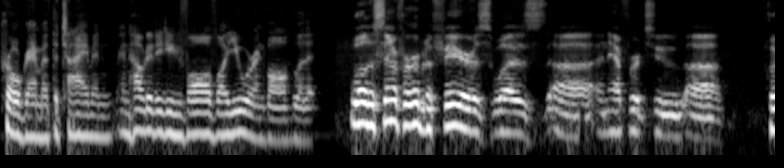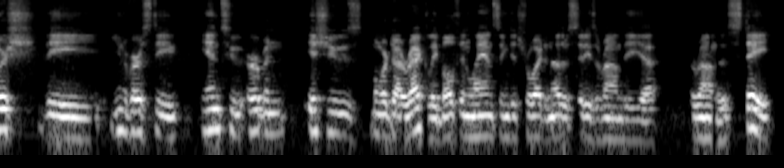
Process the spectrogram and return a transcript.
program at the time, and, and how did it evolve while you were involved with it? Well, the Center for Urban Affairs was uh, an effort to uh, push the university into urban issues more directly, both in Lansing, Detroit, and other cities around the uh, around the state.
